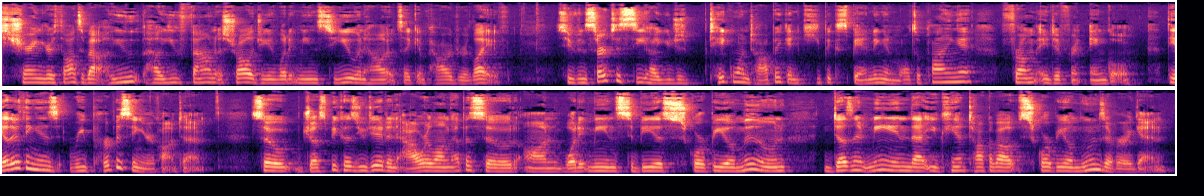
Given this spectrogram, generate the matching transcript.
sharing your thoughts about how you how you found astrology and what it means to you and how it's like empowered your life. So you can start to see how you just take one topic and keep expanding and multiplying it from a different angle. The other thing is repurposing your content. So, just because you did an hour long episode on what it means to be a Scorpio moon doesn't mean that you can't talk about Scorpio moons ever again,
